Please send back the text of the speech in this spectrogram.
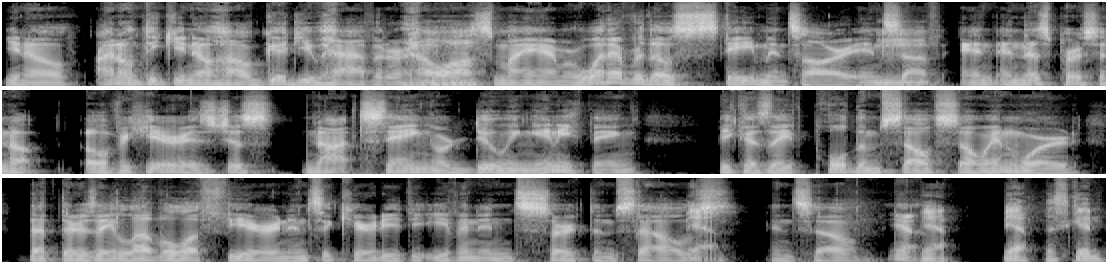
you know i don't think you know how good you have it or how Mhm. awesome i am or whatever those statements are and Mhm. stuff and and this person o- over here is just not saying or doing anything because they've pulled themselves so inward that there's a level of fear and insecurity to even insert themselves Yeah. and so yeah, Yeah. yeah, that's good.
